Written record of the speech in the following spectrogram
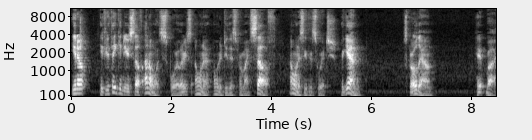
You know, if you're thinking to yourself, I don't want spoilers. I want to I want to do this for myself. I want to see this witch. Again, scroll down, hit buy,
